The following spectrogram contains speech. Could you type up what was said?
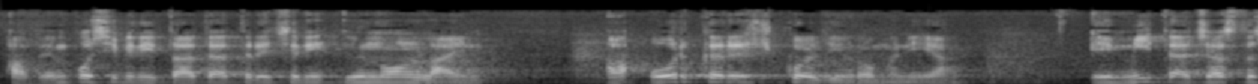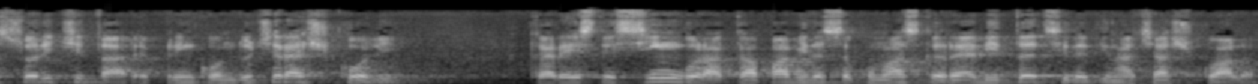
avem posibilitatea trecerii în online a oricărei școli din România, emite această solicitare prin conducerea școlii, care este singura capabilă să cunoască realitățile din acea școală,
